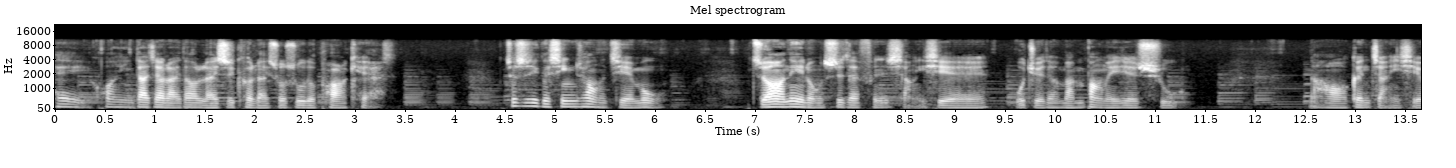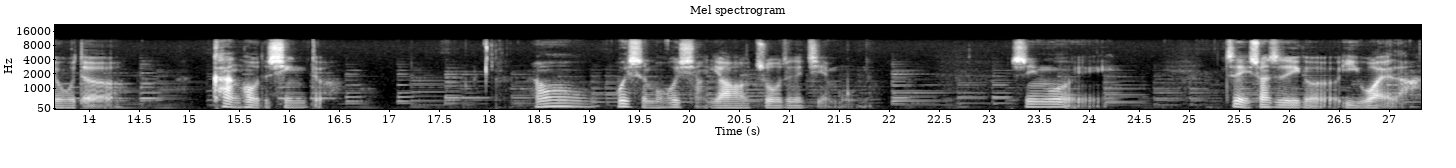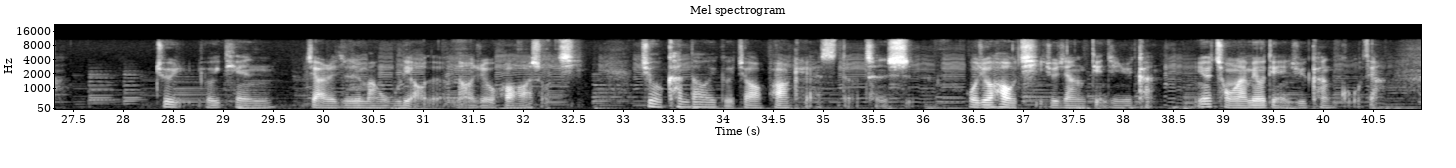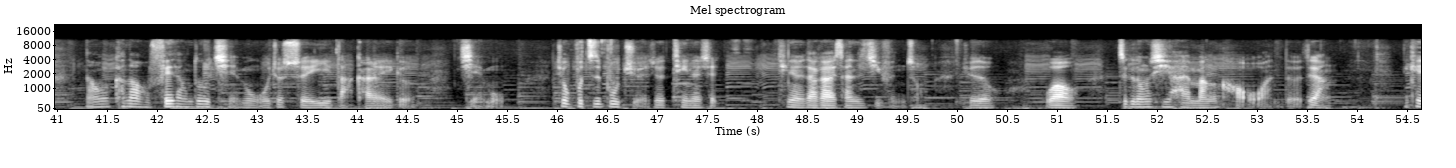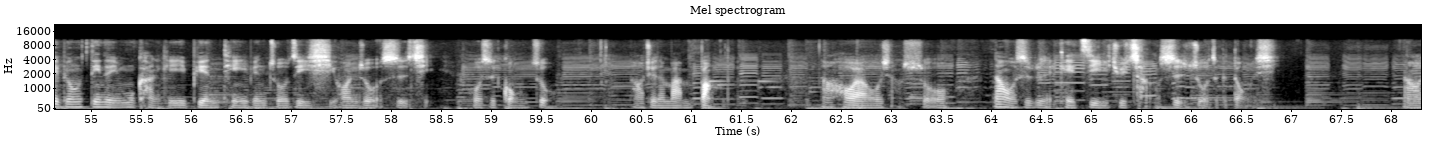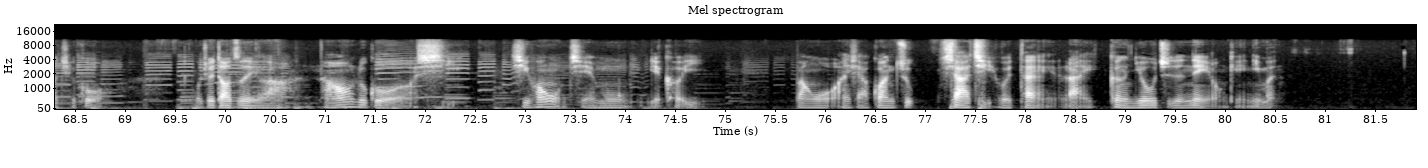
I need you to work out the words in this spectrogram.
嘿，欢迎大家来到来时刻来说书的 Podcast。这是一个新创的节目，主要内容是在分享一些我觉得蛮棒的一些书，然后跟讲一些我的看后的心得。然后为什么会想要做这个节目呢？是因为这也算是一个意外啦。就有一天。假日就是蛮无聊的，然后就划划手机，就看到一个叫 Podcast 的城市，我就好奇，就这样点进去看，因为从来没有点进去看过这样，然后看到非常多的节目，我就随意打开了一个节目，就不知不觉就听了些，听了大概三十几分钟，觉得哇，这个东西还蛮好玩的，这样你可以不用盯着荧幕看，你可以一边听一边做自己喜欢做的事情。或是工作，然后觉得蛮棒的。那后来我想说，那我是不是也可以自己去尝试做这个东西？然后结果我就到这里啦。然后如果喜喜欢我节目，也可以帮我按下关注，下期会带来更优质的内容给你们。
